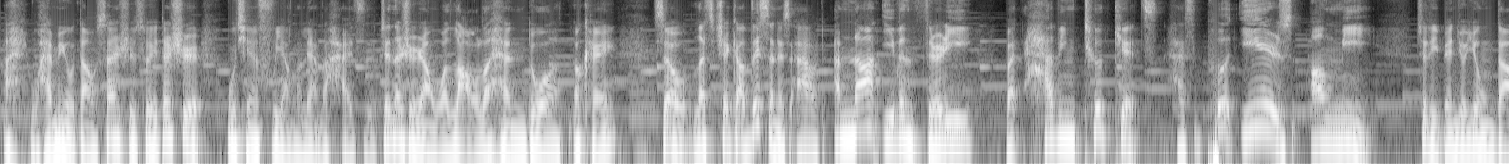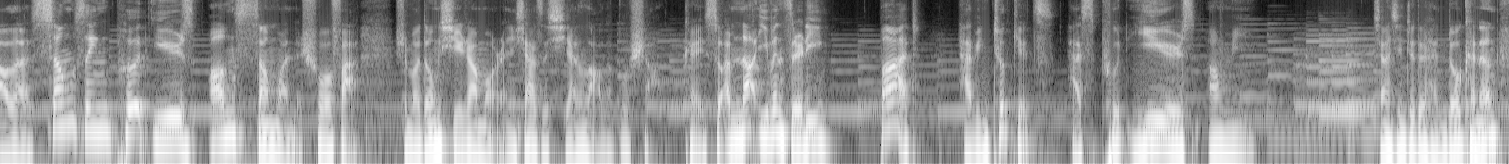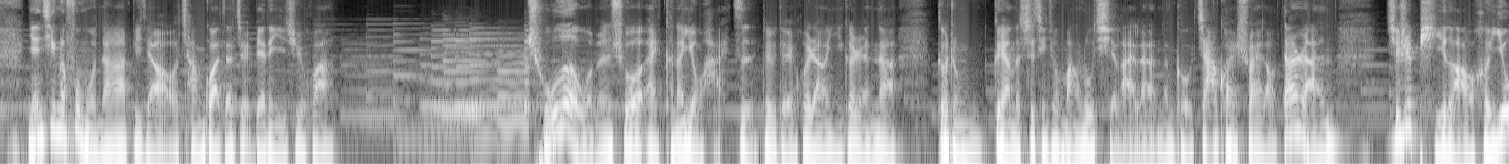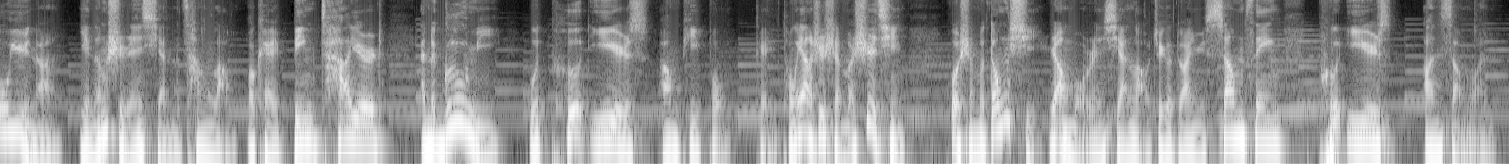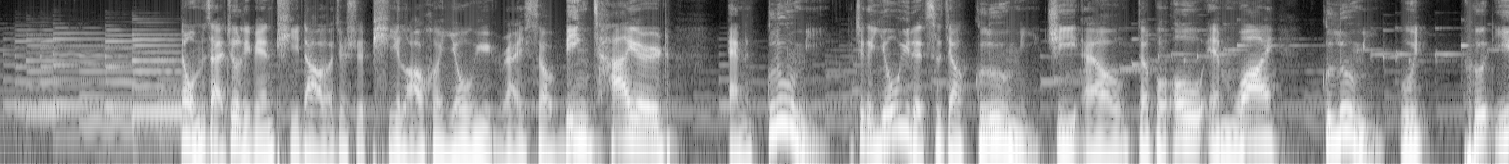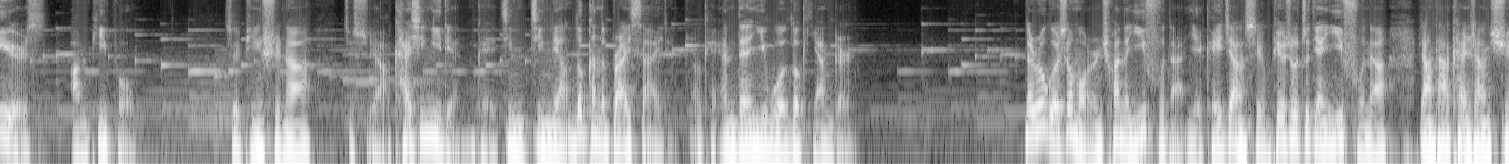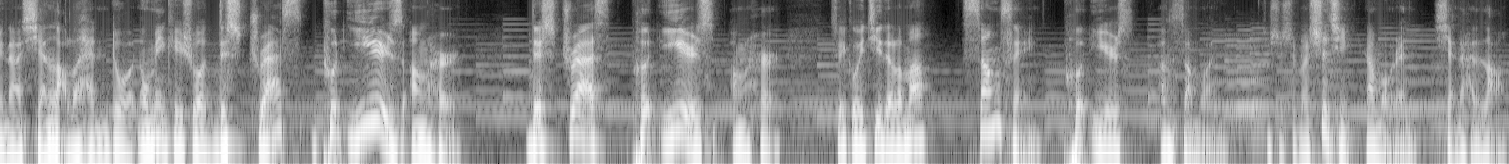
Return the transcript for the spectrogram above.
哎，我还没有到三十岁，但是目前抚养了两个孩子，真的是让我老了很多。OK，so let's check out this sentence out. I'm not even thirty, but having two kids has put years on me. 这里边就用到了 something put years on someone 的说法，什么东西让某人一下子显老了不少。OK，so I'm not even thirty, but having two kids has put years on me. 相信这对很多可能年轻的父母呢，比较常挂在嘴边的一句话。除了我们说，哎，可能有孩子，对不对？会让一个人呢，各种各样的事情就忙碌起来了，能够加快衰老。当然，其实疲劳和忧郁呢，也能使人显得苍老。OK，being tired and gloomy would put years on people。OK，同样是什么事情？或什么东西让某人显老，这个短语 something put years on someone。那我们在这里边提到了就是疲劳和忧郁，right？So being tired and gloomy，这个忧郁的词叫 gloomy，G L O O M Y，gloomy would put years on people。所以平时呢，就是要开心一点，OK，尽尽量 look on the bright side，OK，and then you will look younger。 那如果说某人穿的衣服呢，也可以这样使用。比如说这件衣服呢，让他看上去呢显老了很多。那我们也可以说，This dress put years on her. This dress put years on her. 所以各位记得了吗？Something put years on someone，就是什么事情让某人显得很老。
